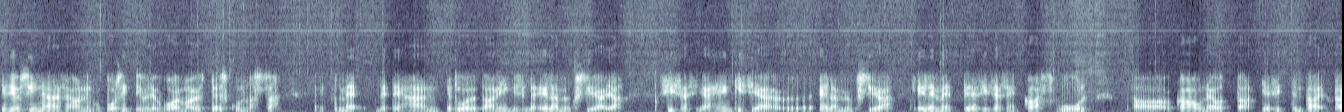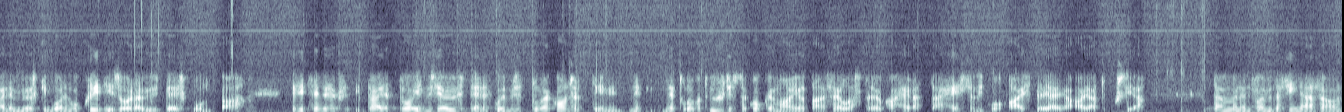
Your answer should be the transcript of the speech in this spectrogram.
ja jo sinänsä on niin kuin positiivinen voima yhteiskunnassa, että me, me tehdään ja tuotetaan ihmisille elämyksiä ja sisäisiä henkisiä elämyksiä, elementtejä sisäiseen kasvuun, kauneutta ja sitten taide myöskin voi niin kritisoida yhteiskuntaa ja sitten sen lisäksi taide tuo ihmisiä yhteen, että kun ihmiset tulee konserttiin, niin ne, ne tulevat yhdessä kokemaan jotain sellaista, joka herättää heissä niin kuin aisteja ja ajatuksia. Tämmöinen toiminta sinänsä on,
